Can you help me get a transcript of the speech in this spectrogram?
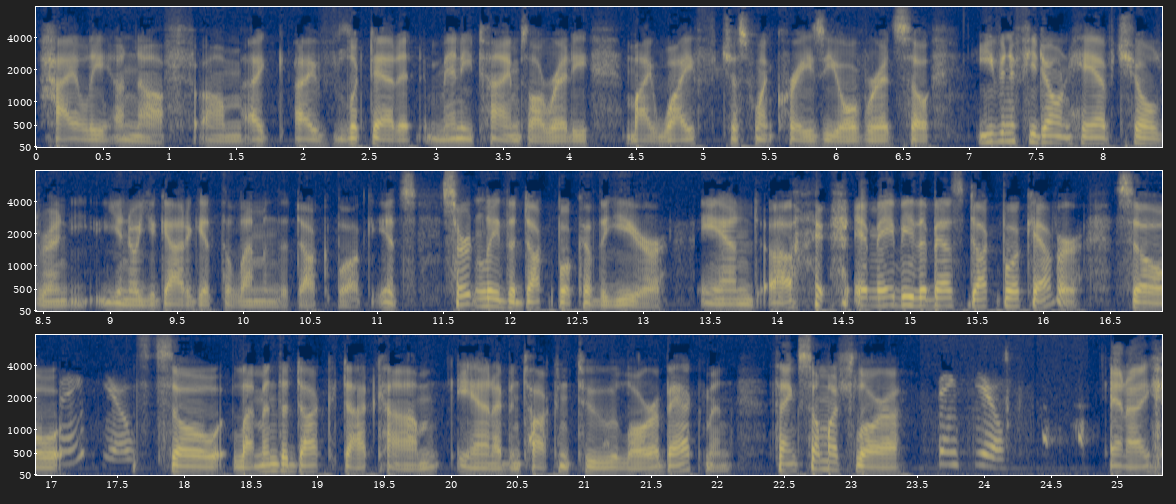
highly enough. Um, I, I've looked at it many times already. My wife just went crazy over it. So even if you don't have children, you know, you got to get the Lemon the Duck book. It's certainly the duck book of the year. And uh, it may be the best duck book ever. So Thank you. so lemontheduck.com, and I've been talking to Laura Backman. Thanks so much, Laura. Thank you. And I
